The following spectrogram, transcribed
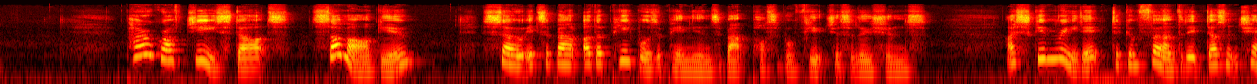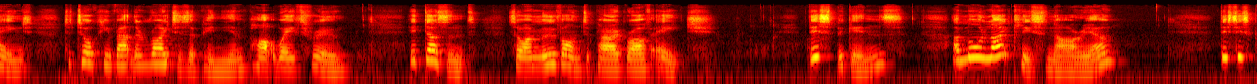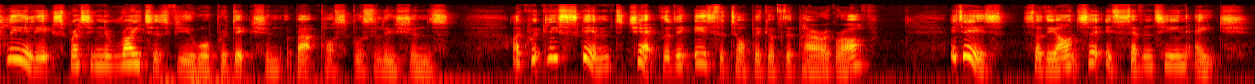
Paragraph G starts, Some argue, so it's about other people's opinions about possible future solutions. I skim read it to confirm that it doesn't change to talking about the writer's opinion part way through. It doesn't, so I move on to paragraph H. This begins, a more likely scenario. This is clearly expressing the writer's view or prediction about possible solutions. I quickly skim to check that it is the topic of the paragraph. It is, so the answer is 17H.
